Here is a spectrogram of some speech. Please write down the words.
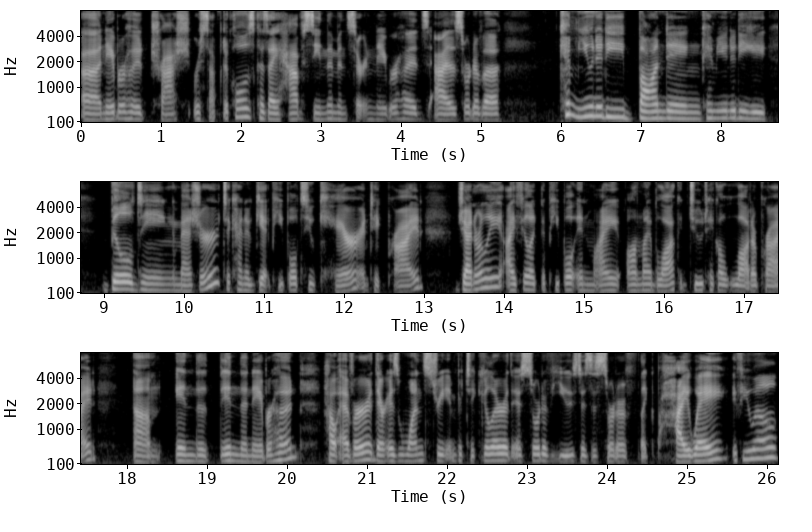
uh, neighborhood trash receptacles because I have seen them in certain neighborhoods as sort of a community bonding, community building measure to kind of get people to care and take pride. Generally, I feel like the people in my on my block do take a lot of pride um, in the in the neighborhood. However, there is one street in particular that is sort of used as a sort of like highway, if you will,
